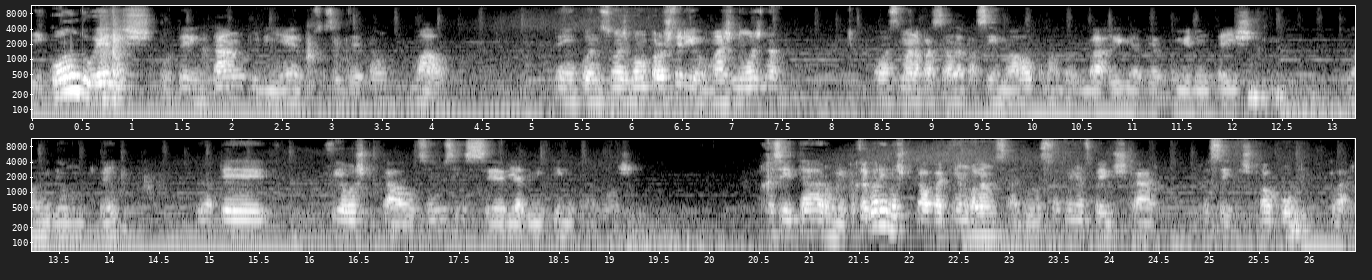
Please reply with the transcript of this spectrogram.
E quando eles, por terem tanto dinheiro, se se dizer tão mal, têm condições, vão para o exterior, mas nós não. Ou a semana passada passei mal, com uma dor de barriga, havia comido um peixe que não me deu muito bem. Eu até fui ao hospital, sendo sincero e admitindo para nós. Receitaram-me, porque agora no hospital, para quem é angolano sabe, você apenas vai buscar receitas para o público, claro.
